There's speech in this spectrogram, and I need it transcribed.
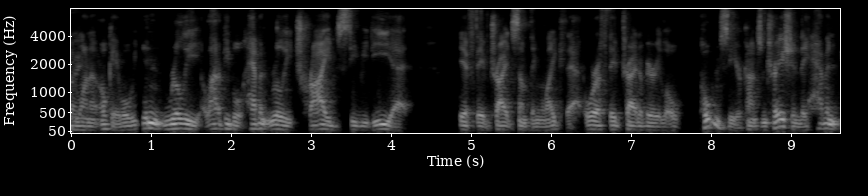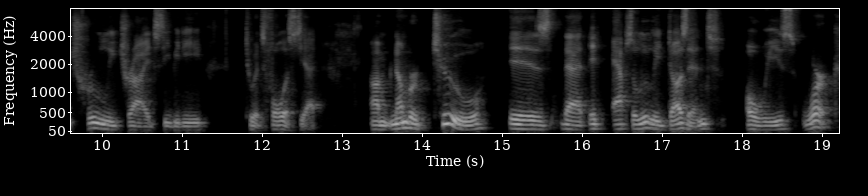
right. want to okay well we didn't really a lot of people haven't really tried cbd yet if they've tried something like that or if they've tried a very low potency or concentration they haven't truly tried cbd to its fullest yet. Um, number two is that it absolutely doesn't always work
